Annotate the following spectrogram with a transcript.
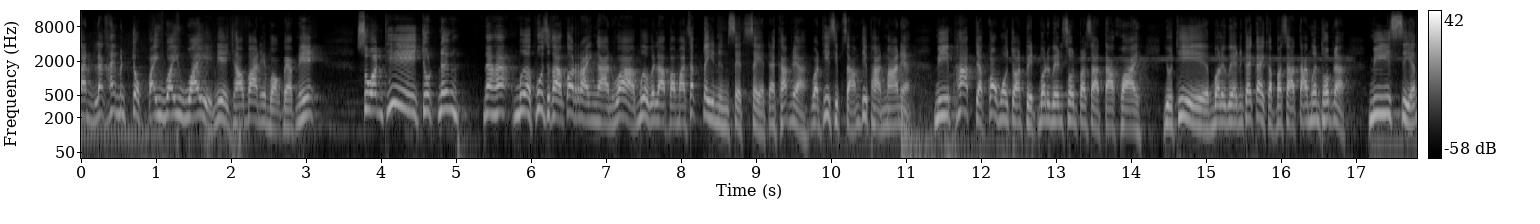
กันและให้มันจบไปไวๆนี่ชาวบ้านเนี่ยบอกแบบนี้ ส่วนที่จุดหนึ่ง นะฮะเมื่อผู้สื่อข่าวก็รายงานว่าเมื่อเวลาประมาณสักตีหนึ่งเสร็จเศษๆนะครับเนี่ยวันที่ 13 ที่ผ่านมาเนี่ยมีภาพจากกล้องวงจรปิดบริเวณโซนปราสาทตาควาย อยู่ที่บริเวณใกล้ๆกับปราสาทตาเมืองทบน่ะมีเสียง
